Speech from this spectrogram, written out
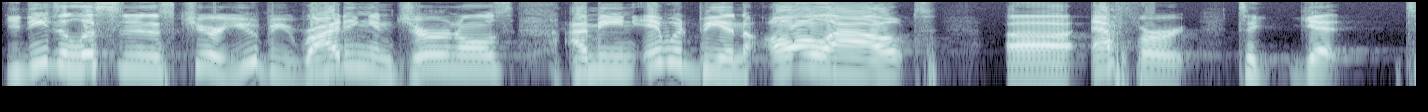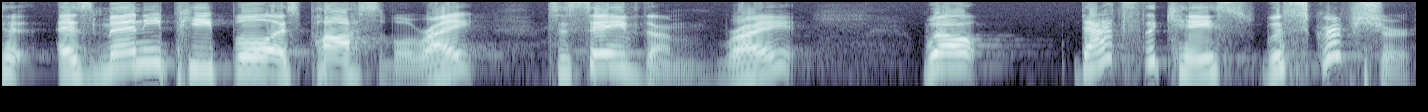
you need to listen to this cure." You'd be writing in journals. I mean, it would be an all-out uh, effort to get to as many people as possible, right? To save them, right? Well, that's the case with Scripture.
